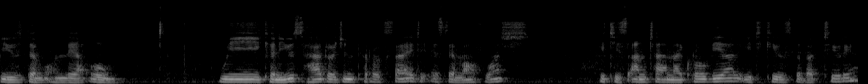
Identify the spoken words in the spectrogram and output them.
use them on their own. We can use hydrogen peroxide as a mouthwash. It is antimicrobial, it kills the bacteria.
